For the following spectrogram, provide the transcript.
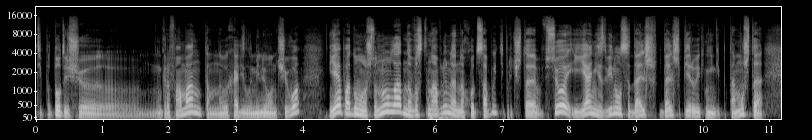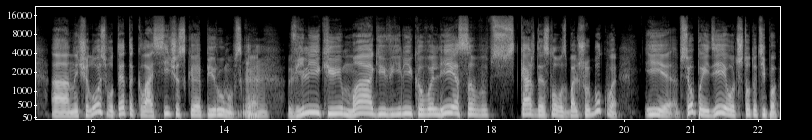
типа тот еще э, графоман, там выходило миллион чего. Я подумал, что ну ладно, восстановлю, наверное, ход событий, прочитаю все, и я не сдвинулся дальше, дальше первой книги, потому что а, началось вот это классическое перумовское. Мгм. Великие маги великого леса, каждое слово с большой буквы, и все, по идее, вот что-то типа.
